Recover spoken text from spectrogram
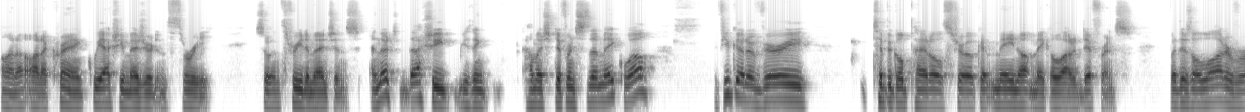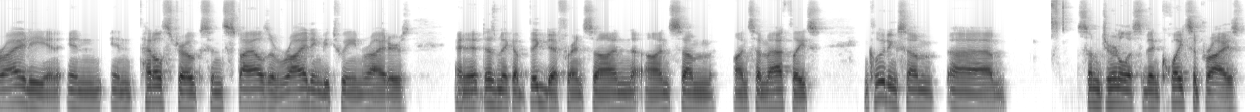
on a, on a crank. We actually measure it in three, so in three dimensions. And that's actually, you think, how much difference does that make? Well, if you've got a very typical pedal stroke, it may not make a lot of difference. But there's a lot of variety in, in, in pedal strokes and styles of riding between riders, and it does make a big difference on on some on some athletes, including some um, some journalists have been quite surprised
